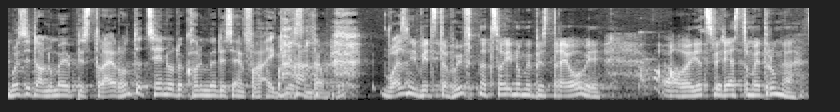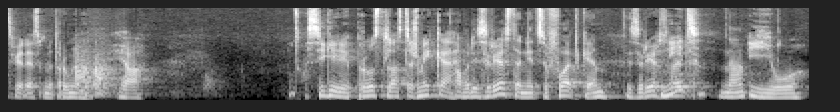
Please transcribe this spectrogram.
Muss ich da nochmal bis drei runterzählen oder kann ich mir das einfach eingießen? da? Weiß nicht, wenn es da hilft, dann zahle ich nochmal bis drei Euro. Aber jetzt wird erst einmal drungen. Jetzt wird erstmal drungen. Ja. Sigi, Prost, lass dir schmecken. Aber das rührst du nicht sofort, gell? Das riecht nicht? halt. Nein. Jo.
